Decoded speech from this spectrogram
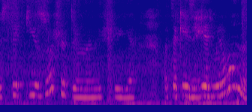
Ось такі зошити в мене ще є. Отакий з Герміоною.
